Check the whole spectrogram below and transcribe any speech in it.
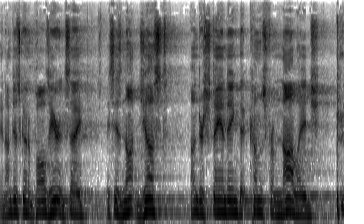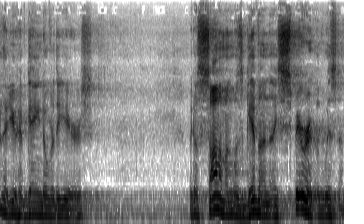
And I'm just going to pause here and say this is not just understanding that comes from knowledge that you have gained over the years. Because Solomon was given a spirit of wisdom.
